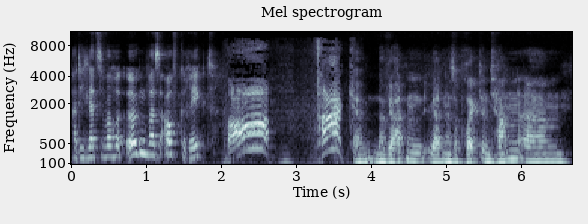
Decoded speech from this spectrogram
hat dich letzte Woche irgendwas aufgeregt? Ähm, na, wir hatten, wir hatten ja so projektintern ähm,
